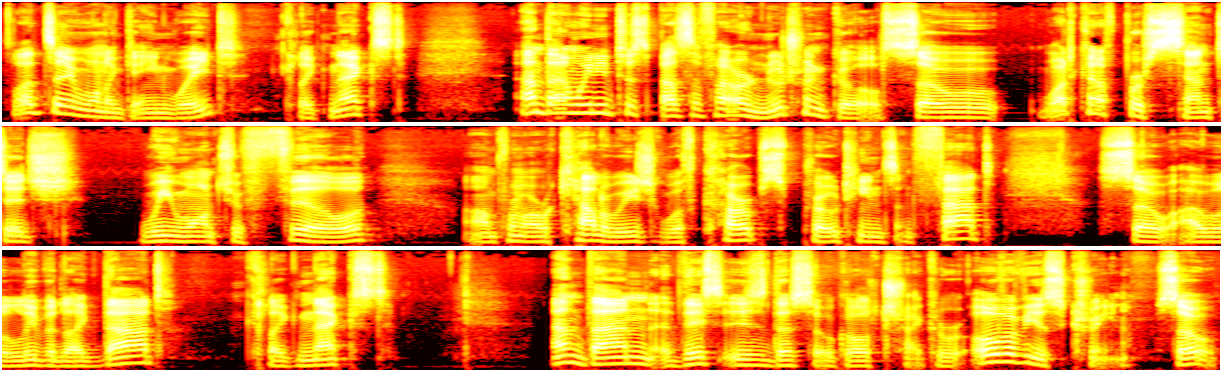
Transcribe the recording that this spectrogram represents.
So let's say we want to gain weight, click next. And then we need to specify our nutrient goals. So what kind of percentage we want to fill um, from our calories with carbs, proteins, and fat. So I will leave it like that, click next. And then this is the so-called tracker overview screen. So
